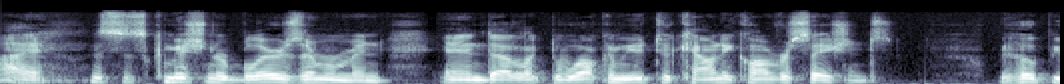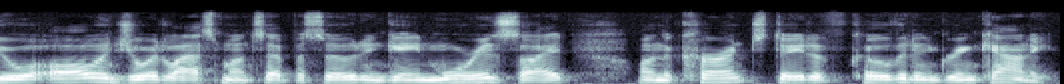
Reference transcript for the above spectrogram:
Hi, this is Commissioner Blair Zimmerman, and I'd like to welcome you to County Conversations. We hope you all enjoyed last month's episode and gained more insight on the current state of COVID in Greene County,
